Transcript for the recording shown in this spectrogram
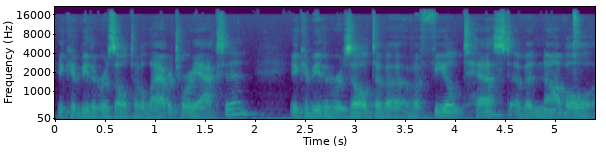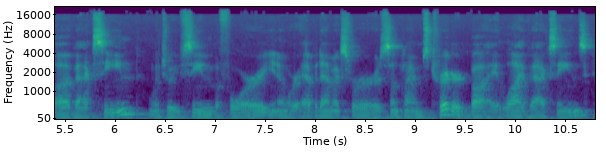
it could be the result of a laboratory accident, it could be the result of a, of a field test of a novel uh, vaccine, which we've seen before, you know, where epidemics were sometimes triggered by live vaccines.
